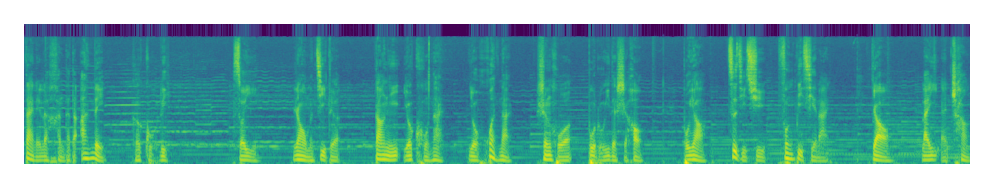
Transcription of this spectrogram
带来了很大的安慰。和鼓励，所以，让我们记得，当你有苦难、有患难、生活不如意的时候，不要自己去封闭起来，要来演唱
